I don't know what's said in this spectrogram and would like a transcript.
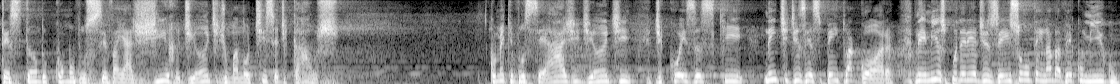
testando como você vai agir diante de uma notícia de caos. Como é que você age diante de coisas que nem te diz respeito agora? Neemias poderia dizer: Isso não tem nada a ver comigo.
